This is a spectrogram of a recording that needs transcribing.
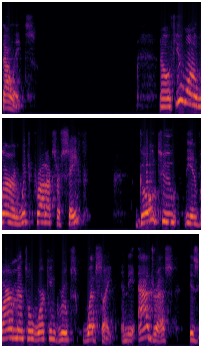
phthalates. Now, if you want to learn which products are safe go to the Environmental Working Group's website, and the address is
